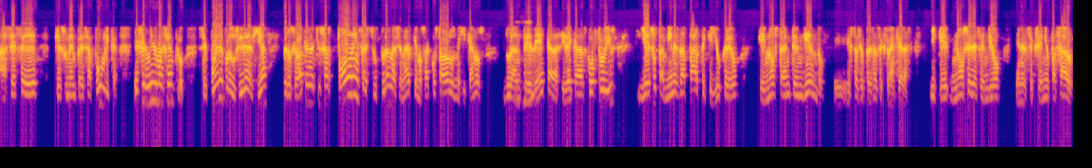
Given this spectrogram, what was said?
a CFE que es una empresa pública. Es el mismo ejemplo. Se puede producir energía, pero se va a tener que usar toda una infraestructura nacional que nos ha costado a los mexicanos durante décadas y décadas construir, y eso también es la parte que yo creo que no está entendiendo eh, estas empresas extranjeras y que no se defendió en el sexenio pasado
